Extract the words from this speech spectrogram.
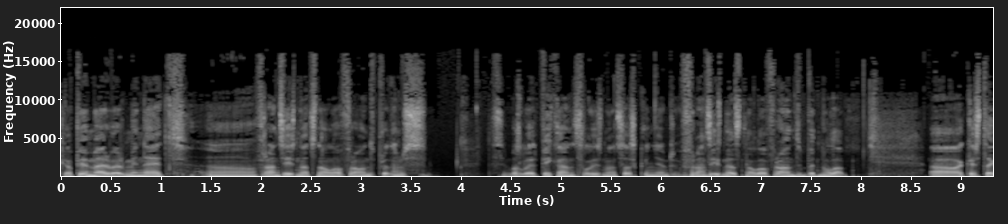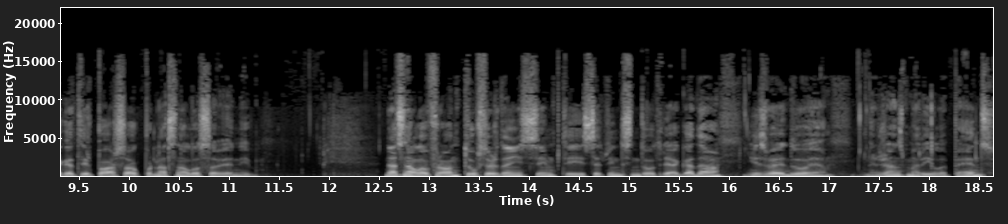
Kā piemēru var minēt uh, Francijas Nacionālo fronti. Protams, tas ir mazliet pikants salīdzinot saskaņu ar Francijas Nacionālo fronti, bet nu labi. Uh, kas tagad ir pārsaukta par Nacionālo savienību. Nacionālo fronti 1972. gadā izveidoja Žans Marija Lepens,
